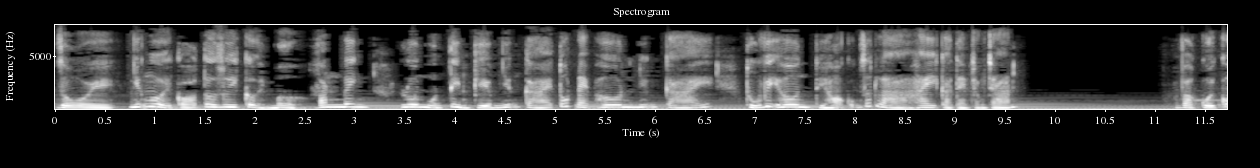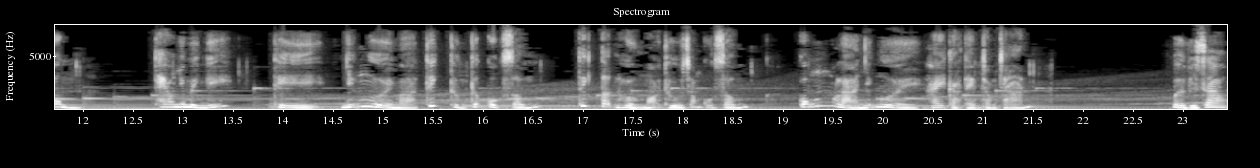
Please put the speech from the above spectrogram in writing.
rồi, những người có tư duy cởi mở, văn minh, luôn muốn tìm kiếm những cái tốt đẹp hơn, những cái thú vị hơn, thì họ cũng rất là hay cả thèm chóng chán. Và cuối cùng, theo như mình nghĩ, thì những người mà thích thưởng thức cuộc sống, thích tận hưởng mọi thứ trong cuộc sống, cũng là những người hay cả thèm chóng chán. Bởi vì sao?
